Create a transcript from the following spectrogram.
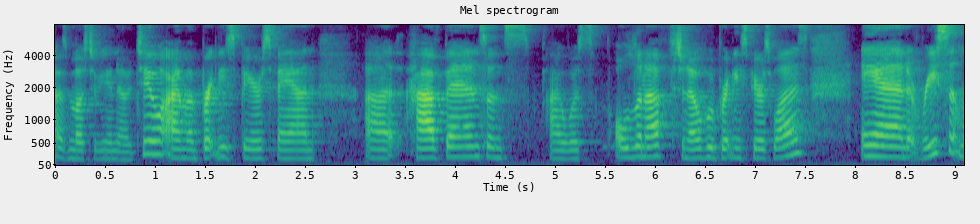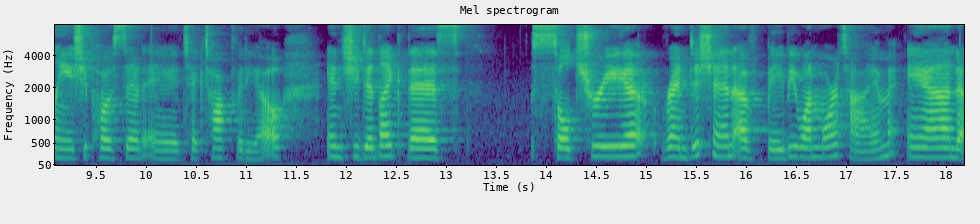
as most of you know too, I'm a Britney Spears fan, uh, have been since I was old enough to know who Britney Spears was. And recently she posted a TikTok video and she did like this sultry rendition of Baby One More Time. And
